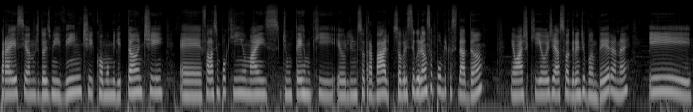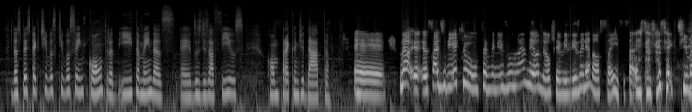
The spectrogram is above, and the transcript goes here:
para esse ano de 2020 como militante, é, falasse um pouquinho mais de um termo que eu li no seu trabalho sobre segurança pública cidadã. Eu acho que hoje é a sua grande bandeira, né? E das perspectivas que você encontra e também das, é, dos desafios como pré-candidata. É, não, eu, eu, só diria que o feminismo não é meu, não. O feminismo ele é nosso, é isso. Essa, essa perspectiva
